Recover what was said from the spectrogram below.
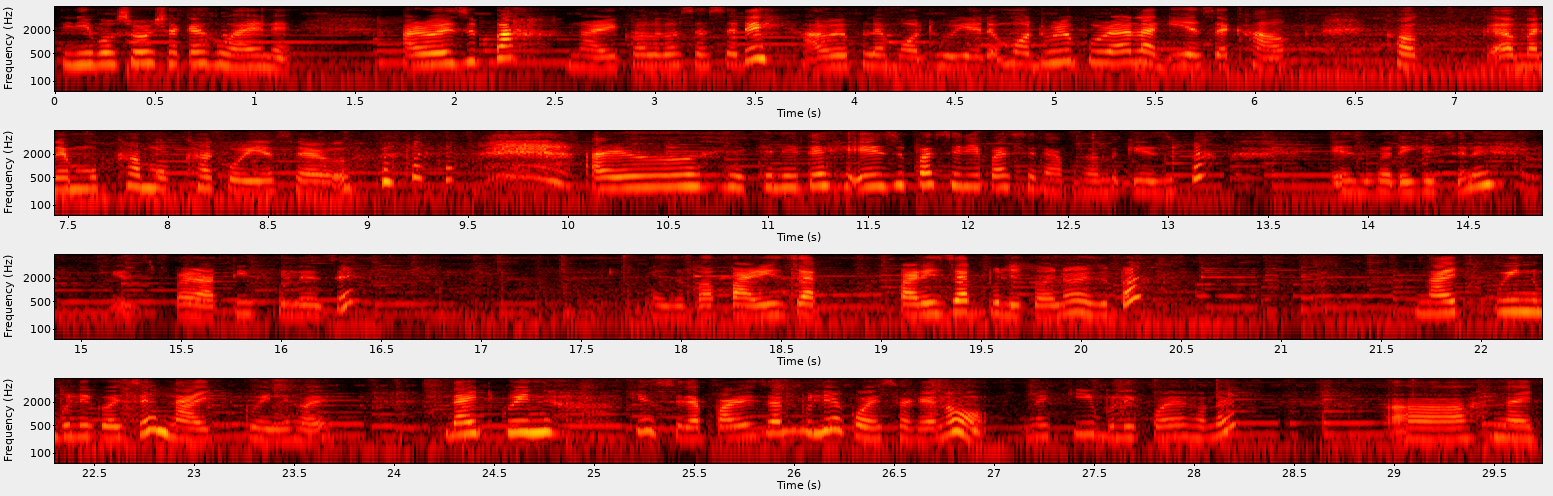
তিনি বছৰ চাগে হোৱাই নাই। আৰু এইজোপা নাৰিকল গছ আছে দেই আৰু এইফালে মধুৰি এইটো মধুৰি পূৰা লাগি আছে খাওঁ খক মানে মুখ মুখ কৰি আছে আৰু। আৰু সেইখিনিতে এইজোপা চিনি পাইছেনে আপোনালোকে এইজোপা? এইজোপা দেখিছেনে? এইজোপা ৰাতি ফুলে যে। এইজোপা পাৰিজাত পাৰিজাত বুলি কয় ন এইজোপা? নাইট কুইন বুলি কয় যে নাইট কুইন হয়। নাইট কুইন কি আছিলে? পাৰিজাত বুলিয়ে কয় চাগে ন? নে কি বুলি কয় হ'লে নাইট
